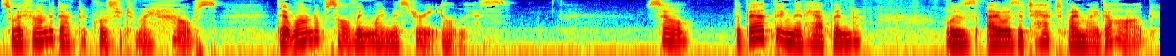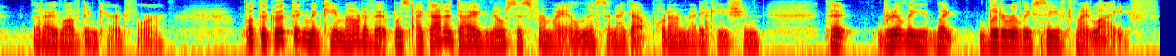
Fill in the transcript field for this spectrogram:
So I found a doctor closer to my house that wound up solving my mystery illness. So the bad thing that happened was I was attacked by my dog that I loved and cared for. But the good thing that came out of it was I got a diagnosis for my illness and I got put on medication that really, like, literally saved my life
